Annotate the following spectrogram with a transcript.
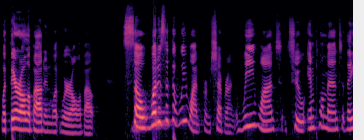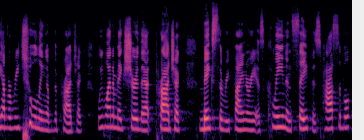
what they're all about and what we're all about. So, what is it that we want from Chevron? We want to implement, they have a retooling of the project. We want to make sure that project makes the refinery as clean and safe as possible.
